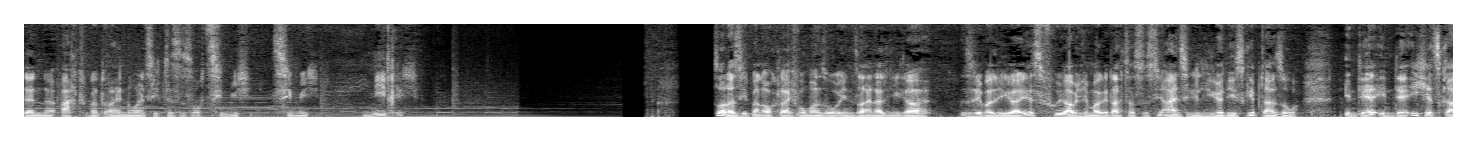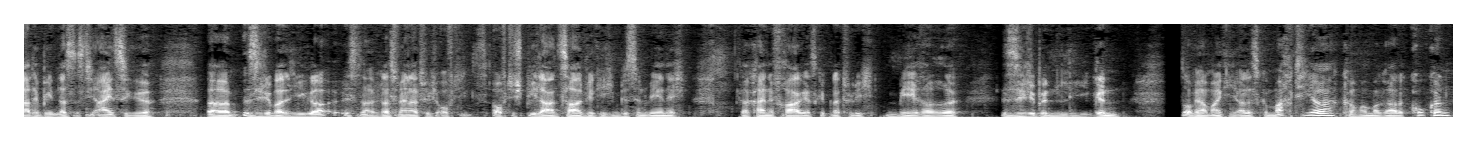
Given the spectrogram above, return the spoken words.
denn 893, das ist auch ziemlich, ziemlich niedrig. So, da sieht man auch gleich, wo man so in seiner Liga Silberliga ist. Früher habe ich immer gedacht, das ist die einzige Liga, die es gibt. Also in der, in der ich jetzt gerade bin, das ist die einzige äh, Silberliga. Ist, das wäre natürlich auf die, auf die Spieleranzahl wirklich ein bisschen wenig. Gar keine Frage. Es gibt natürlich mehrere Silbenligen. So, wir haben eigentlich alles gemacht hier. Können wir mal gerade gucken.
